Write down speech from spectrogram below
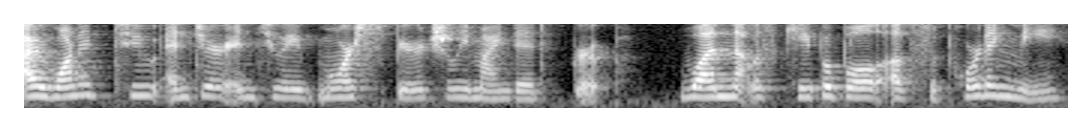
I wanted to enter into a more spiritually minded group, one that was capable of supporting me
